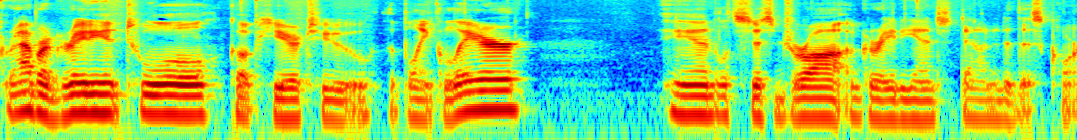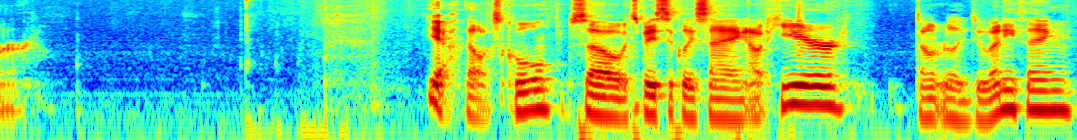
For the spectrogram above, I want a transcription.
grab our gradient tool, go up here to the blank layer, and let's just draw a gradient down into this corner. Yeah, that looks cool. So it's basically saying out here, don't really do anything.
